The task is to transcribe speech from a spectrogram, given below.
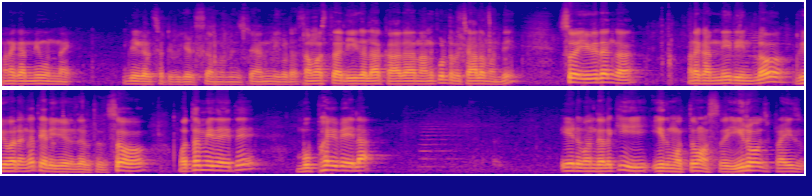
మనకు అన్నీ ఉన్నాయి. లీగల్ సర్టిఫికేట్స్ సంబంధించిన అన్నీ కూడా. సంస్థ లీగలా కాదా అని అనుకుంటారు చాలామంది. సో ఈ విధంగా మనకు అన్నీ దీంట్లో వివరంగా తెలియజేయడం జరుగుతుంది. సో మొత్తం మీద అయితే ముప్పై వేల ఏడు వందలకి ఇది మొత్తం వస్తుంది. ఈరోజు ప్రైజు.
